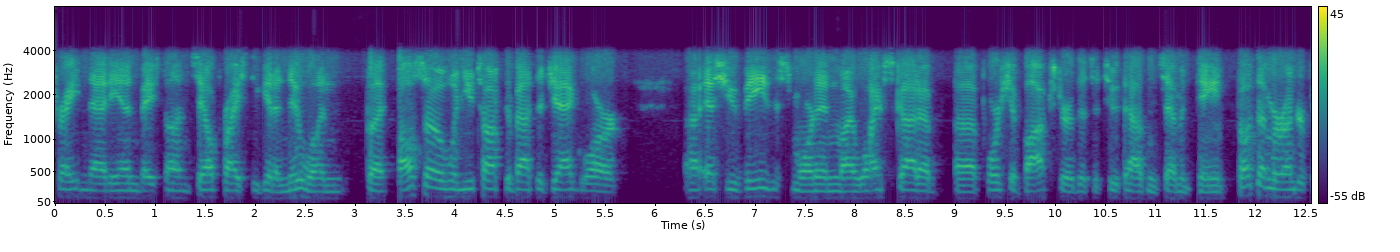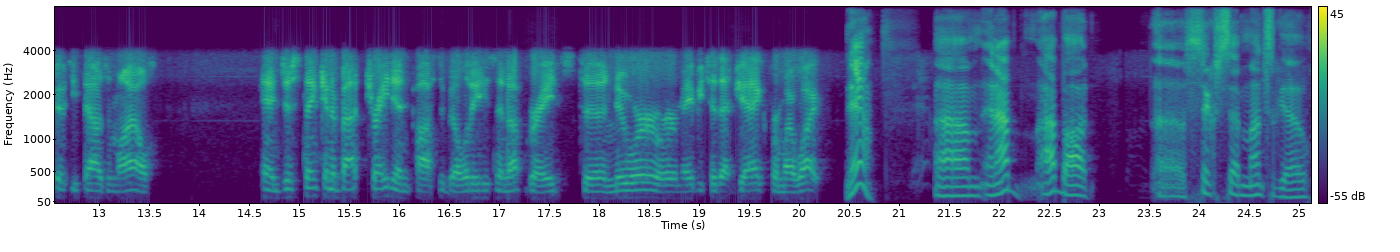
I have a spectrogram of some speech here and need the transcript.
trading that in based on sale price to get a new one. But also, when you talked about the Jaguar uh, SUV this morning, my wife's got a, a Porsche Boxster that's a 2017. Both of them are under 50,000 miles and just thinking about trade-in possibilities and upgrades to newer or maybe to that Jag for my wife. Yeah. Um, and I I bought uh, six seven months ago.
